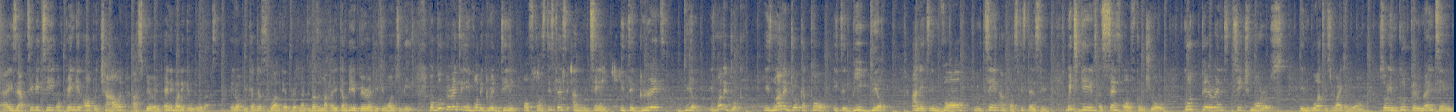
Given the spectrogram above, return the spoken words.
uh, is the activity of bringing up a child as parent. Anybody can do that. You know, you can just go and get pregnant. It doesn't matter. You can be a parent if you want to be. But good parenting involves a great deal of consistency and routine. It's a great deal. It's not a joke. It's not a joke at all. It's a big deal. And it involves routine and consistency, which gives a sense of control. Good parents teach morals in what is right and wrong. So, in good parenting,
